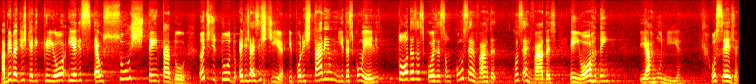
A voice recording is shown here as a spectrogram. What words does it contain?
A Bíblia diz que ele criou e ele é o sustentador. Antes de tudo, ele já existia. E por estarem unidas com ele, todas as coisas são conservadas, conservadas em ordem e harmonia. Ou seja,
